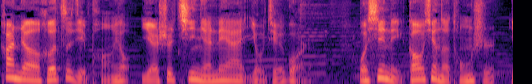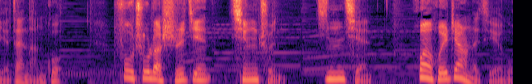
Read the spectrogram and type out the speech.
看着和自己朋友也是七年恋爱有结果的，我心里高兴的同时也在难过。付出了时间、青春、金钱，换回这样的结果，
